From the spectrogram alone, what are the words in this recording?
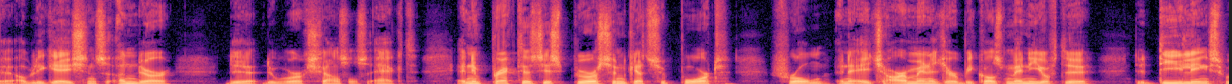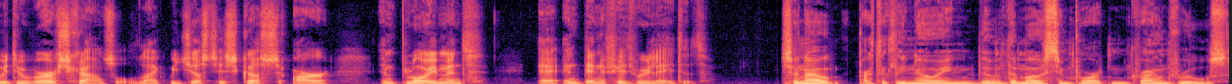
uh, obligations under the, the Works Councils Act. And in practice, this person gets support from an HR manager because many of the, the dealings with the Works Council, like we just discussed, are employment uh, and benefit related. So now practically knowing the, the most important ground rules.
